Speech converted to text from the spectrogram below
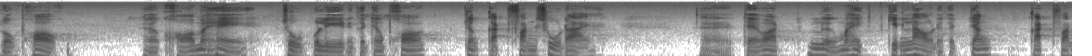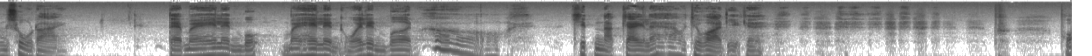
หลวงพ่อขอไม่ให้สูบบุหรี่ก็ยังพอจังกัดฟันสู้ได้แต่ว่าเรื่องไม่ให้กินเหล้าเนี่ยก็ยังกัดฟันสู้ได้ แต่ไม่ให้เล่นบุไม่ให้เล่นหวยเล่นเบิร์ดคิดหนักใจแล้วจะวาดอีกเลยพอ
